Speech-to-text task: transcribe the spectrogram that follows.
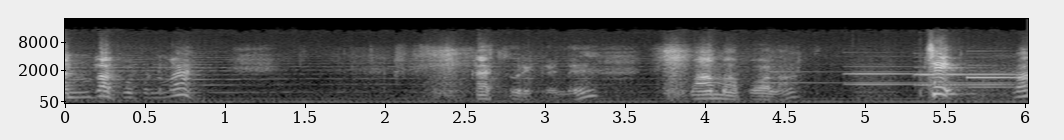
அன்பா கூப்பிடணுமா? கஸ்தூரி கண்ணு. வாமா போலாம். சரி வா.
